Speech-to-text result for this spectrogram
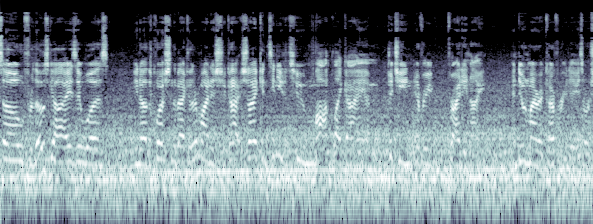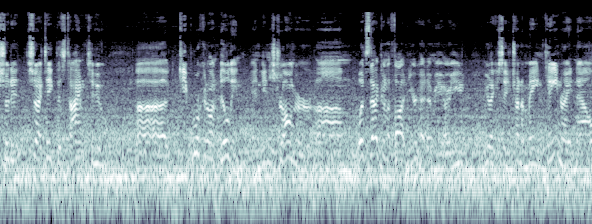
So for those guys, it was you know, the question in the back of their mind is should I, should I continue to mock like I am pitching every Friday night? And doing my recovery days, or should it should I take this time to uh, keep working on building and getting stronger? Um, what's that kind of thought in your head? I mean, are you you're like you said you're trying to maintain right now,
